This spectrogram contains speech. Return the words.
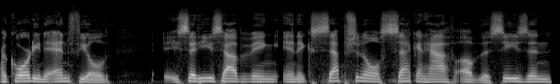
according to Enfield, he said he's having an exceptional second half of the season.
